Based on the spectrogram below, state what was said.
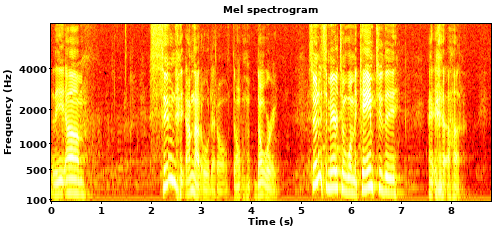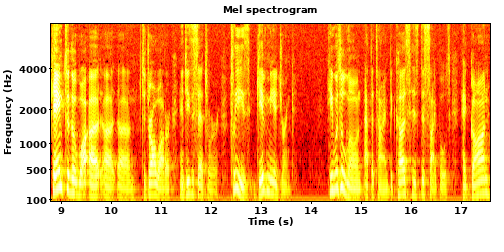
The um, soon I'm not old at all. Don't don't worry. Soon a Samaritan woman came to the. Came to, the, uh, uh, uh, to draw water, and Jesus said to her, Please give me a drink. He was alone at the time because his disciples had gone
